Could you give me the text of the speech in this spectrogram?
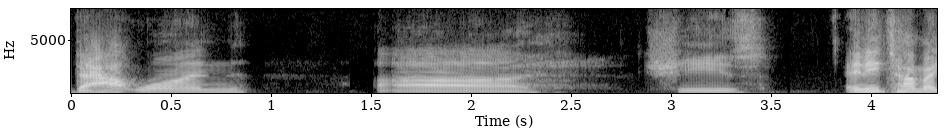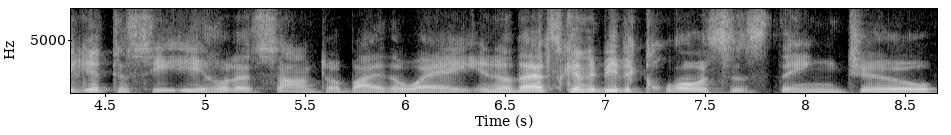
that one, uh, Jeez. Anytime I get to see Hijo de Santo, by the way, you know, that's going to be the closest thing to,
